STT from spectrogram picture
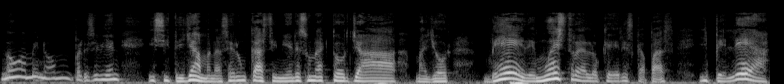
No, a mí no, me parece bien. Y si te llaman a hacer un casting y eres un actor ya mayor, ve, demuestra lo que eres capaz y pelea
